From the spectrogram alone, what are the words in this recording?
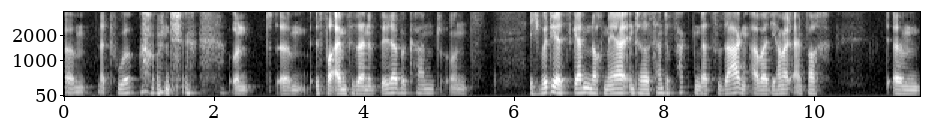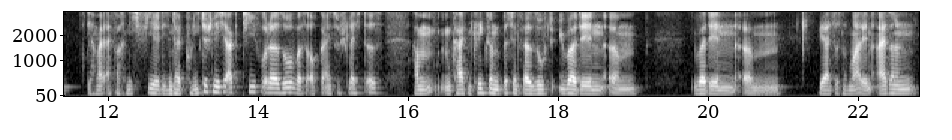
ähm, Natur und, und ähm, ist vor allem für seine Bilder bekannt und ich würde jetzt gerne noch mehr interessante Fakten dazu sagen, aber die haben halt einfach, ähm, die haben halt einfach nicht viel, die sind halt politisch nicht aktiv oder so, was auch gar nicht so schlecht ist, haben im Kalten Krieg so ein bisschen versucht, über den, ähm, über den, ähm, wie heißt das nochmal, den eisernen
